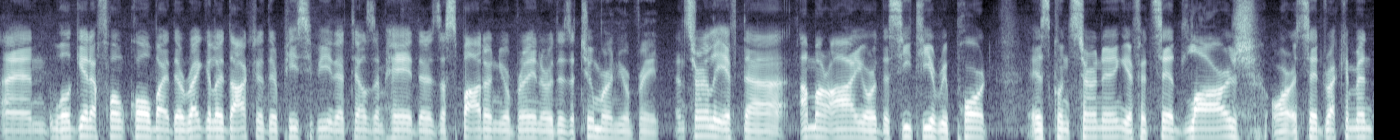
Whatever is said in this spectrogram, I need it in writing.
and we'll get a phone call by their regular doctor, their PCP, that tells them, hey, there's a spot on your brain or there's a tumor in your brain. And certainly, if the MRI or the CT report is concerning, if it said large or it said recommend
